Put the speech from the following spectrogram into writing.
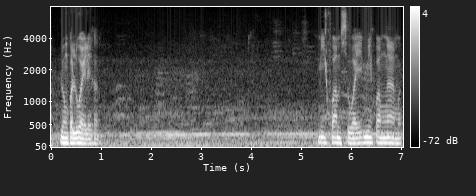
ๆหลวงพ่อรวยเลยครับ มีความสวยมีความงามครับ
